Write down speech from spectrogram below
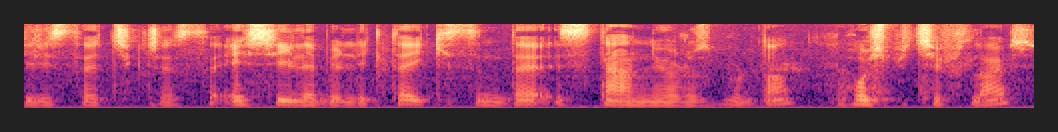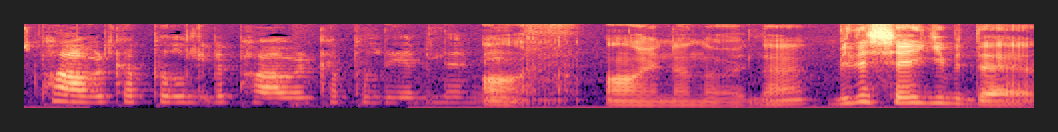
birisi açıkçası. Eşiyle birlikte ikisini de stanlıyoruz buradan. Hoş bir çiftler. Power couple gibi power couple diyebilir miyiz? Aynen, aynen öyle. Bir de şey gibi de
